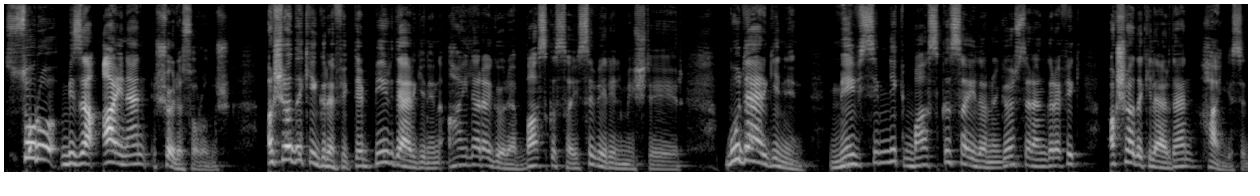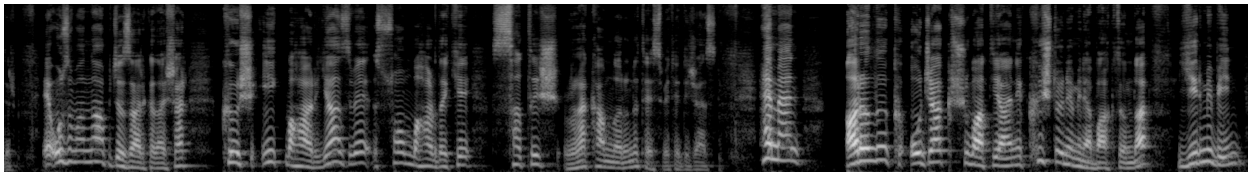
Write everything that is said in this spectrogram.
Soru bize aynen şöyle sorulmuş. Aşağıdaki grafikte bir derginin aylara göre baskı sayısı verilmiştir. Bu derginin mevsimlik baskı sayılarını gösteren grafik aşağıdakilerden hangisidir? E o zaman ne yapacağız arkadaşlar? Kış, ilkbahar, yaz ve sonbahardaki satış rakamlarını tespit edeceğiz. Hemen Aralık, Ocak, Şubat yani kış dönemine baktığımda 20 bin,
